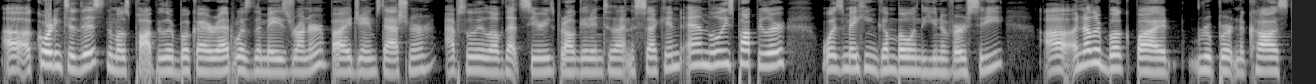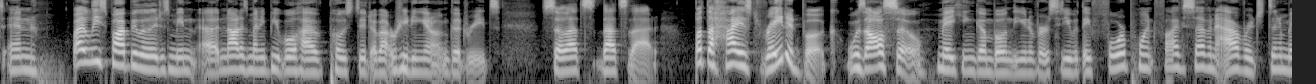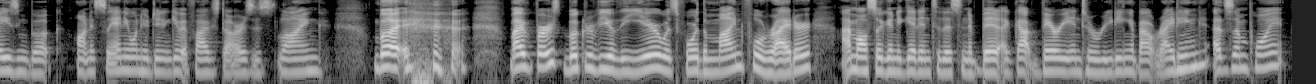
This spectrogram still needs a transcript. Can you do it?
Uh, according to this, the most popular book I read was The Maze Runner by James Dashner. Absolutely love that series, but I'll get into that in a second. And the least popular was Making Gumbo in the University, uh, another book by Rupert Nacoste, and by least popular, they just mean uh, not as many people have posted about reading it on Goodreads. So that's that's that. But the highest rated book was also Making Gumbo in the University with a 4.57 average. It's an amazing book. Honestly, anyone who didn't give it five stars is lying. But my first book review of the year was for The Mindful Writer. I'm also going to get into this in a bit. I got very into reading about writing at some point.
